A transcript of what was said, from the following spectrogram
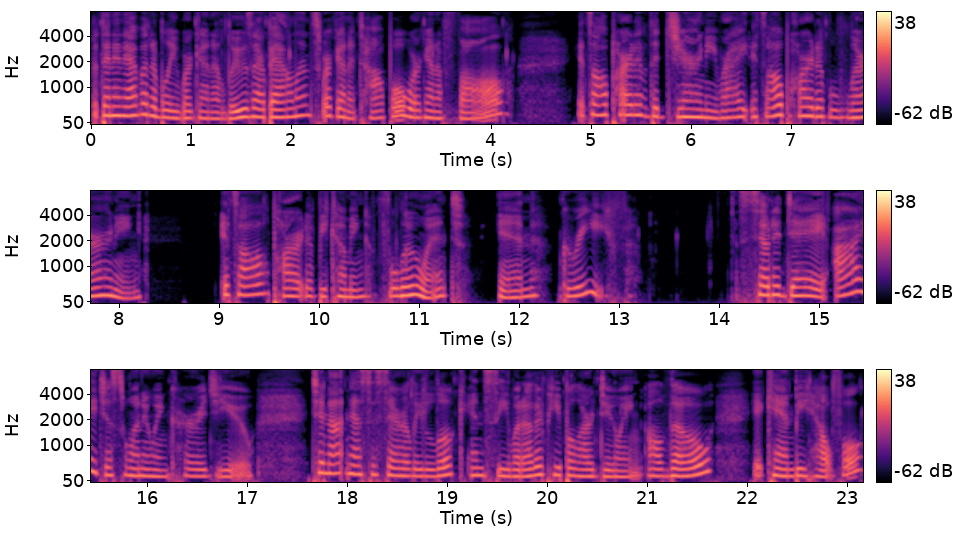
but then inevitably we're going to lose our balance, we're going to topple, we're going to fall. It's all part of the journey, right? It's all part of learning. It's all part of becoming fluent in grief. So today, I just want to encourage you to not necessarily look and see what other people are doing, although it can be helpful.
